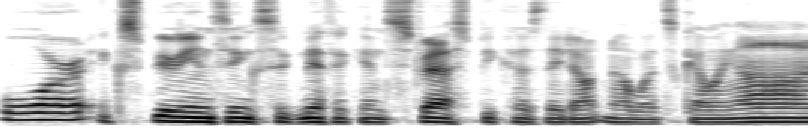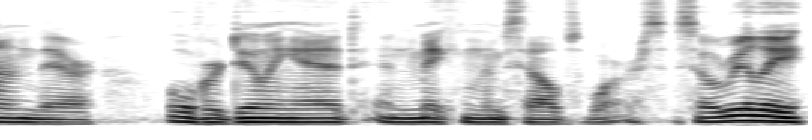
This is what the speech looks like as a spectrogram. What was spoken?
or experiencing significant stress because they don't know what's going on, they're overdoing it and making themselves worse. So, really,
